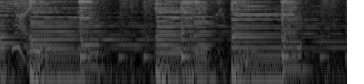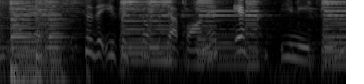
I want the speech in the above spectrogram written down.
Nice. So that you can still step on it if you need to.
